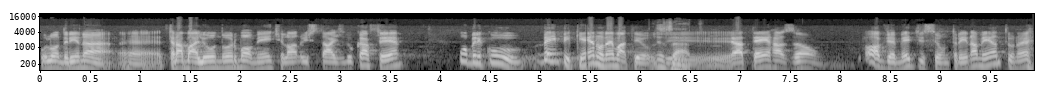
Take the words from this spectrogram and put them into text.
O Londrina é, trabalhou normalmente lá no estádio do Café. Público bem pequeno, né, Matheus? Exato. E até em razão, obviamente, de ser um treinamento, né?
